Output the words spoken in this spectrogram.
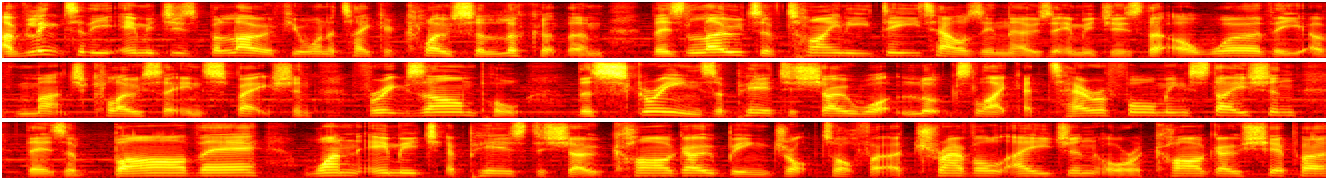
I've linked to the images below if you want to take a closer look at them. There's loads of tiny details in those images that are worthy of much closer inspection. For example the screens appear to show what looks like a terraforming station, there's a bar there, one image appears to show cargo being dropped off at a travel agent or a cargo shipper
